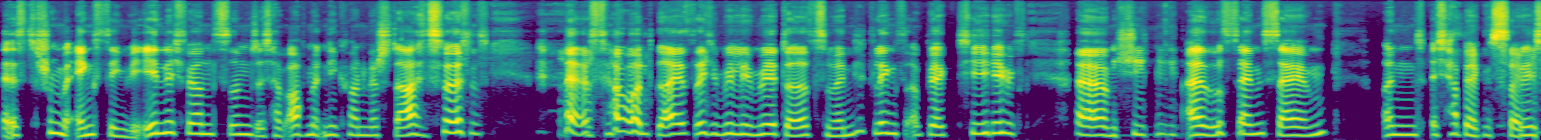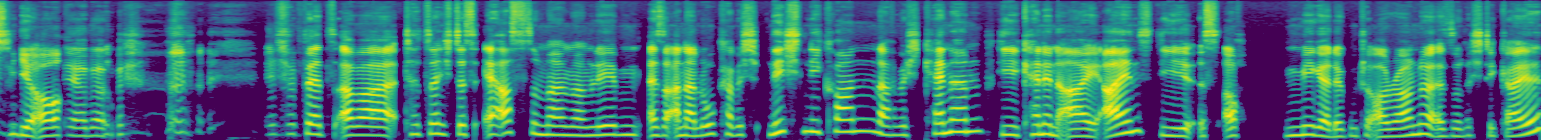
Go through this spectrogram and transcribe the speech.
es ist schon beängstigend, wie ähnlich wir uns sind. Ich habe auch mit Nikon gestartet. 35 mm ist mein Lieblingsobjektiv. Ähm, also same, same. Und ich habe jetzt Same, hier auch. Ja, ich habe jetzt aber tatsächlich das erste Mal in meinem Leben, also analog habe ich nicht Nikon, da habe ich Canon, die Canon AE1, die ist auch mega der gute Allrounder, also richtig geil.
